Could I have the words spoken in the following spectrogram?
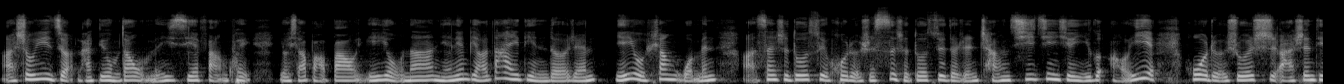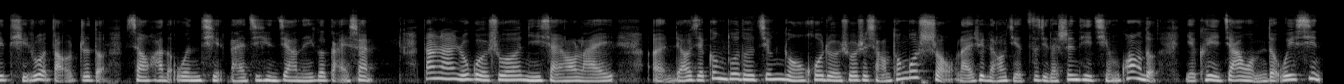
啊受益者来给我们到我们一些反馈，有小宝宝，也有呢年龄比较大一点的人，也有像我们啊三十多岁或者是四十多岁的人，长期进行一个熬夜，或者说是啊身体体弱导致的消化的问题，来进行这样的一个改善。当然，如果说你想要来呃了解更多的精油，或者说是想通过手来去了解自己的身体情况的，也可以加我们的微信，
